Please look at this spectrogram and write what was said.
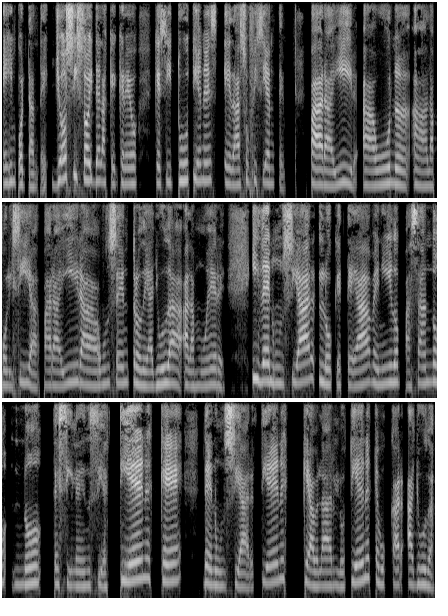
es importante. Yo sí soy de las que creo que si tú tienes edad suficiente para ir a una a la policía, para ir a un centro de ayuda a las mujeres y denunciar lo que te ha venido pasando, no te silencies. Tienes que denunciar, tienes que hablarlo, tienes que buscar ayuda.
